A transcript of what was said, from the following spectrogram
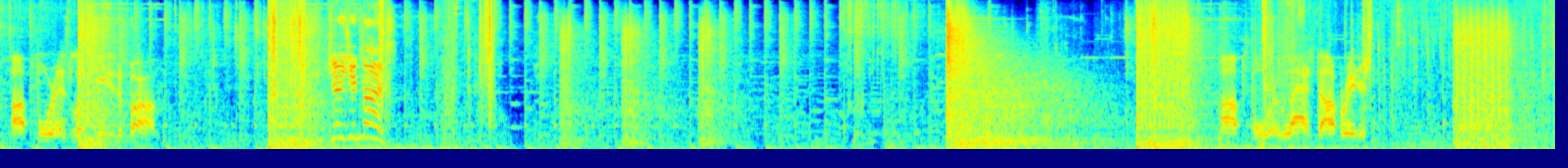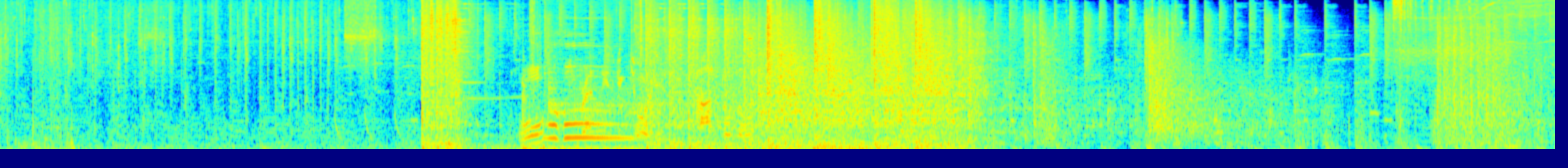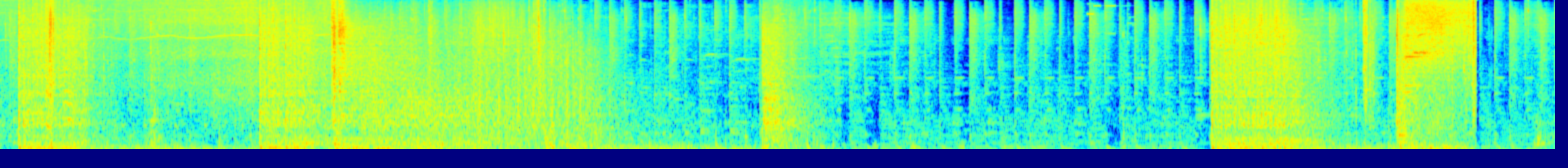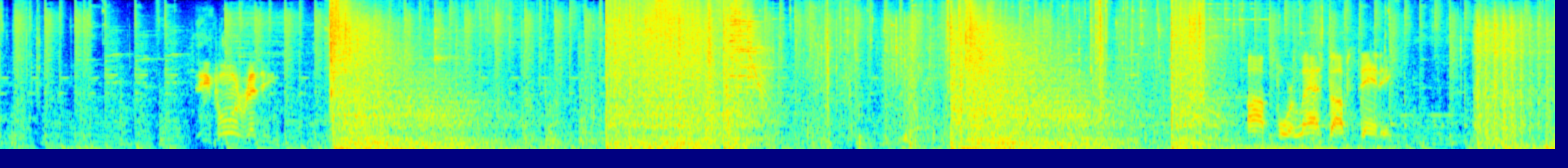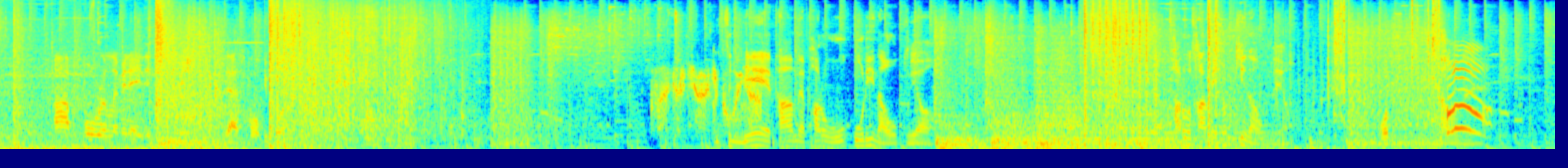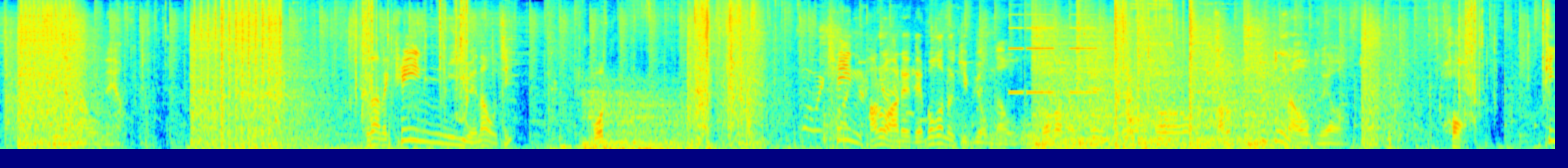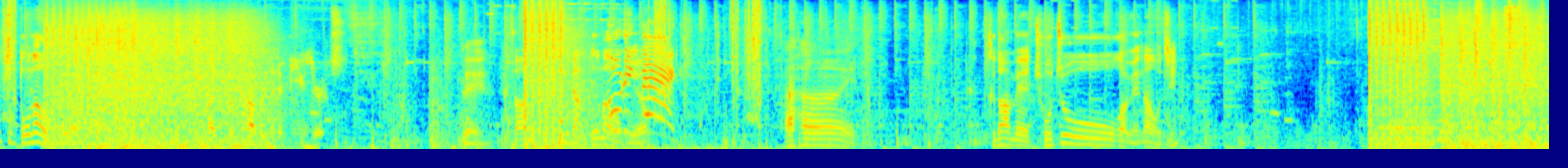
Op 4 has located a bomb. Changing mags. Op 4, last operators. Friendly victorious. Hostiles eliminated. Op 4, last stop standing. Op 4 eliminated. Mission successful. 아무튼 얘 다음에 바로 오, 오리 나오고요 바로 다음에 현기 나오네요 뭐? 나오네 승장 나오네요 그 다음에 케인이 왜 나오지? 뭐? 케인 바로 아래 네버거너 기비업 나오고 너가 먼저 바로 핑뚝 나오고요 허 핑뚝 또 나오고요 Must recover the diffuser. 네 그다음에 또 승장 또 Loading 나오고요 bag! 아하이 그 다음에 조조가 왜 나오지?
